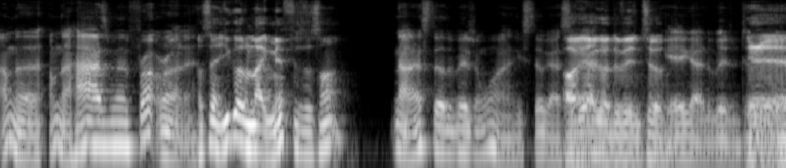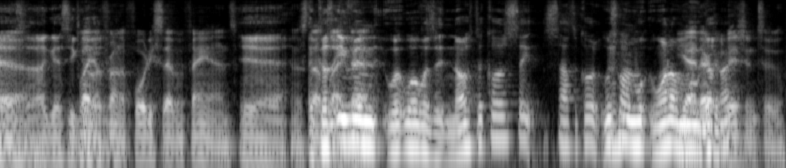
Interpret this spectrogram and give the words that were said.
I'm the I'm the Heisman front runner. I'm saying you go to like Memphis or something. No, that's still Division One. He still got. Oh, gotta go to Division Two. Yeah, he got Division Two. Yeah, Yeah, so I guess he play in front of 47 fans. Yeah, because like even what, what was it? North Dakota State, South Dakota. Which mm-hmm. one? One of them. Yeah, they're up, right? Division Two.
